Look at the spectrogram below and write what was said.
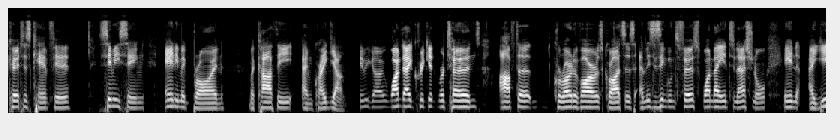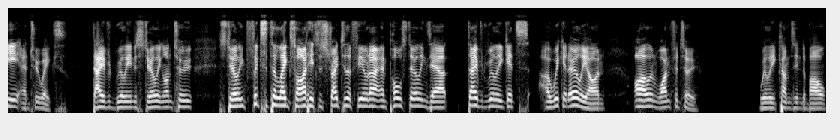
Curtis Campher, Simi Singh, Andy McBride, McCarthy, and Craig Young. Here we go. One day cricket returns after coronavirus crisis, and this is England's first one day international in a year and two weeks. David Willey into Stirling on two. Stirling flicks it to leg side, hits it straight to the fielder, and Paul Stirling's out. David Willey gets a wicket early on. Ireland one for two. Willey comes into bowl.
